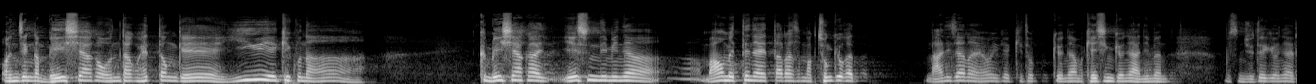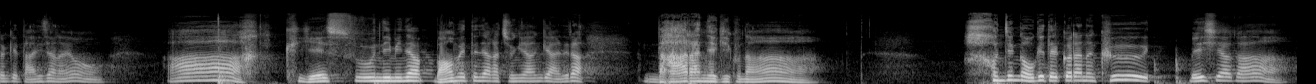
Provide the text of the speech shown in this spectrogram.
언젠가 메시아가 온다고 했던 게 이 얘기구나 그 메시아가 예수님이냐 마음에 뜨냐에 따라서 막 종교가 나뉘잖아요. 이게 기독교냐, 뭐 개신교냐, 아니면 무슨 유대교냐 이런 게 나뉘잖아요. 아, 그 예수님이냐, 마음에 드냐가 중요한 게 아니라 나란 얘기구나. 아, 언젠가 오게 될 거라는 그 메시아가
